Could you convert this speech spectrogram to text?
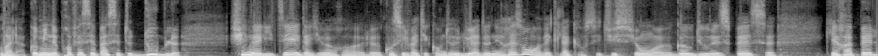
Voilà, comme il ne professait pas cette double finalité. Et d'ailleurs, euh, le Concile Vatican II lui a donné raison avec la constitution euh, Gaudium Spes qui rappelle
